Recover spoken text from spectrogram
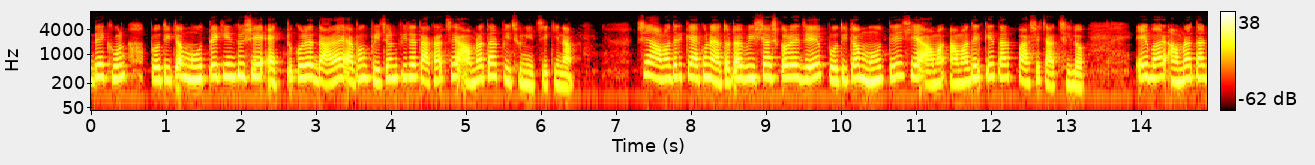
দেখুন, প্রতিটা মুহূর্তে কিন্তু সে একটু করে দাঁড়ায় এবং পিছন ফিরে তাকাচ্ছে আমরা তার পিছু নিচ্ছি কিনা। সে আমাদেরকে এখন এতটা বিশ্বাস করে যে প্রতিটা মুহূর্তে সে আমাদেরকে তার পাশে চাচ্ছিল। এবার আমরা তার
